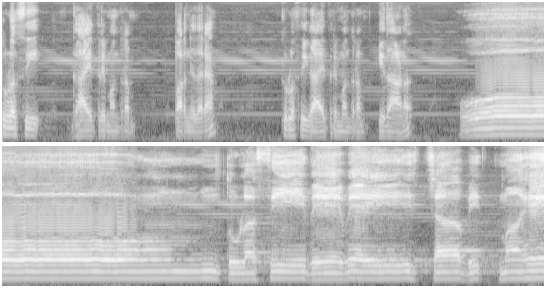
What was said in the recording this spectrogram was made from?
തുളസി ഗായത്രി മന്ത്രം പറഞ്ഞു തരാം. തുളസി ഗായത്രി മന്ത്രം ഇതാണ്. ഓം തുളസി ച വിദ്മഹേ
